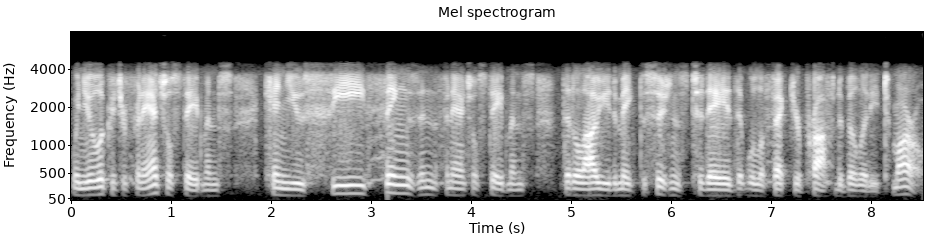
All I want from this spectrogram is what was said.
when you look at your financial statements, can you see things in the financial statements that allow you to make decisions today that will affect your profitability tomorrow?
